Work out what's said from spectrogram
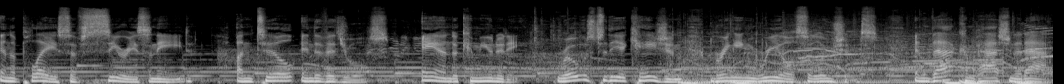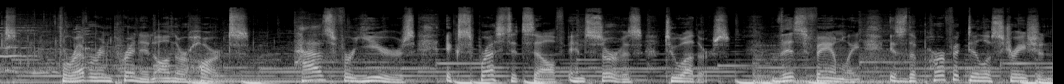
in a place of serious need until individuals and a community rose to the occasion bringing real solutions. And that compassionate act, forever imprinted on their hearts, has for years expressed itself in service to others. This family is the perfect illustration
